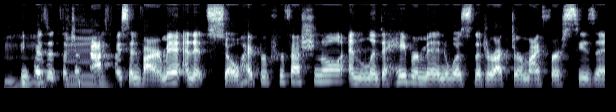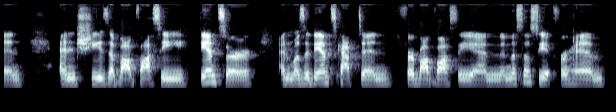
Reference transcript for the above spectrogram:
Mhm. because it's such a Mm. fast-paced environment and it's so hyper professional. And Linda Haberman was the director my first season, and she's a Bob Fosse dancer and was a dance captain for Bob Fosse and an associate for him,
